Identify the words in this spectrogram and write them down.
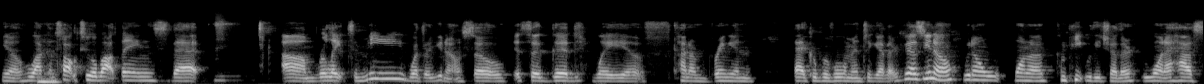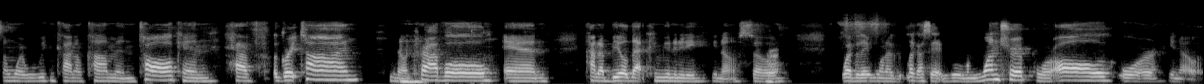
You know, who I can Mhm. talk to about things that um, relate to me. Whether you know, so it's a good way of kind of bringing that group of women together because you know we don't want to compete with each other we want to have somewhere where we can kind of come and talk and have a great time you know Mhm. travel and kind of build that community you know so Right. whether they want to like i said go on one trip or all or you know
